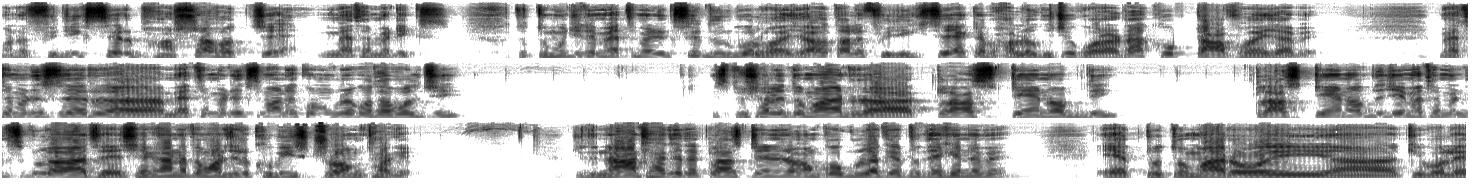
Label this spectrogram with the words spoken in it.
মানে ফিজিক্সের ভাষা হচ্ছে ম্যাথামেটিক্স তো তুমি যদি ম্যাথামেটিক্সে দুর্বল হয়ে যাও, তাহলে ফিজিক্সে একটা ভালো কিছু করাটা খুব টাফ হয়ে যাবে। ম্যাথামেটিক্সের ম্যাথামেটিক্স মানে কোনগুলো কথা বলছি? স্পেশালি তোমার ক্লাস টেন অবধি। ক্লাস টেন অবধি যে ম্যাথামেটিক্সগুলো আছে, সেখানে তোমার যেটা খুবই স্ট্রং থাকে। যদি না থাকে, তো ক্লাস টেনের অঙ্কগুলোকে একটু দেখে নেবে। একটু তোমার ওই কি বলে,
